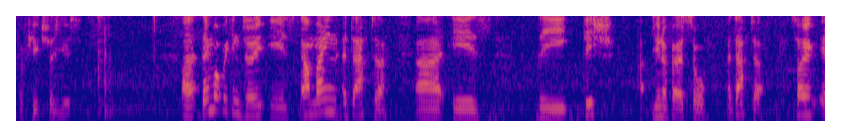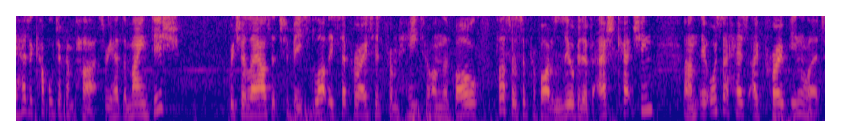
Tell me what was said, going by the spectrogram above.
for future use. Uh, then what we can do is our main adapter uh, is the dish universal adapter. So it has a couple different parts. We have the main dish, which allows it to be slightly separated from heat on the bowl, plus also provide a little bit of ash catching. Um, it also has a probe inlet,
